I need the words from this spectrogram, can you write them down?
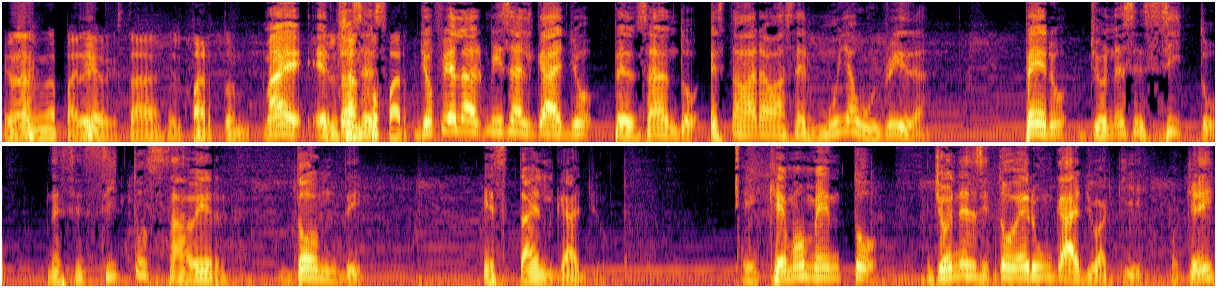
es una parida ah. que está el parto. Mae, El entonces, santo parto. yo fui a la misa del gallo pensando, esta vara va a ser muy aburrida, pero yo necesito, necesito saber dónde está el gallo. ¿En qué momento? Yo necesito ver un gallo aquí, ¿ok?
